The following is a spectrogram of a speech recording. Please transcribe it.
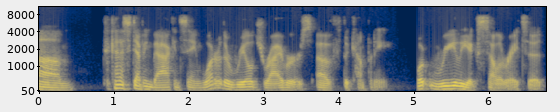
um, to kind of stepping back and saying, what are the real drivers of the company? What really accelerates it?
